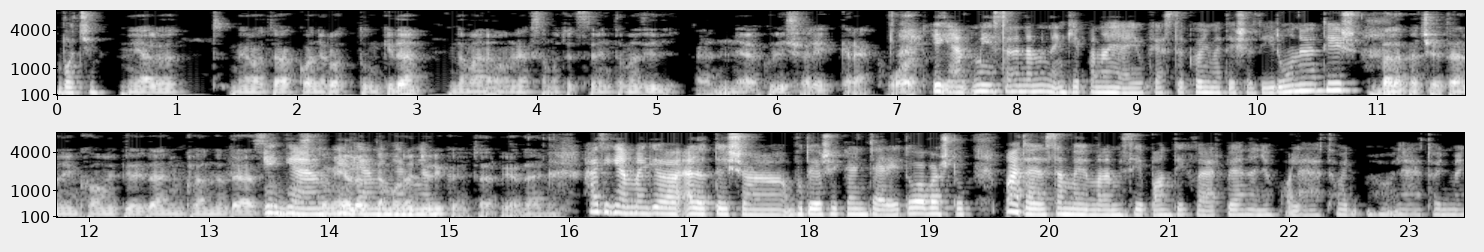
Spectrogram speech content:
Bocsi. Mielőtt mielőtt elkanyarodtunk ide, de már nem emlékszem, hogy szerintem ez így nélkül is elég kerek volt. Igen, mi szerintem mindenképpen ajánljuk ezt a könyvet és az írónőt is. Belepecsételnénk, ha mi példányunk lenne, de ez igen, most, ami igen, előttem van a Gyuri könyvtár példány. Hát igen, meg előtte is a Budőrsi könyvtárét olvastuk, majd ha szembe jön valami szép antikvár példány, akkor lehet, hogy, lehet, hogy meg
